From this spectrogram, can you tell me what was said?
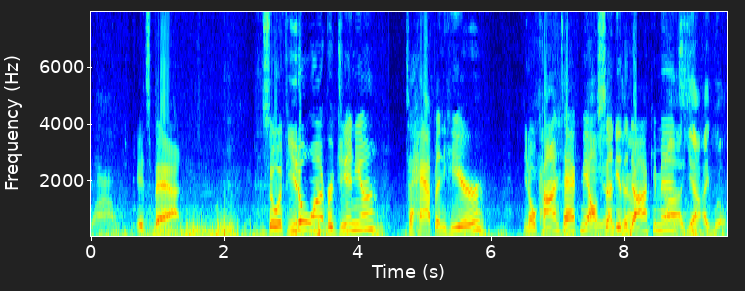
Wow. It's bad. So if you don't want Virginia to happen here, you know, contact me. I'll Yeah, send you the yeah. documents. Uh, yeah, I will.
